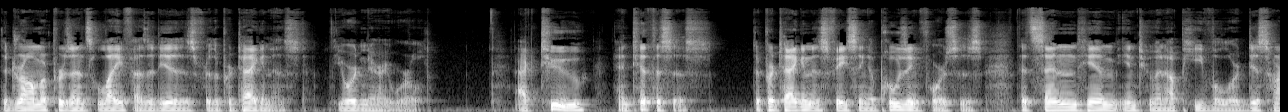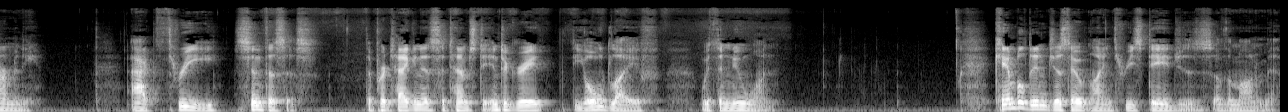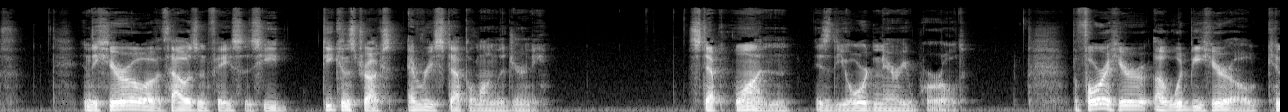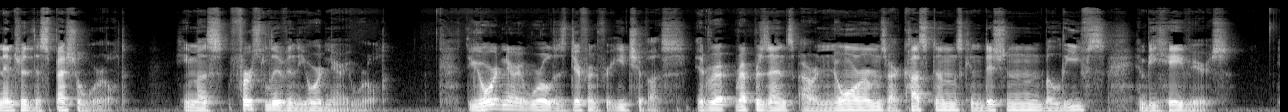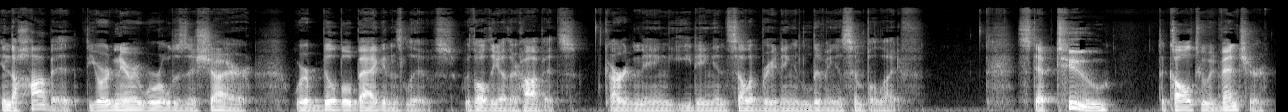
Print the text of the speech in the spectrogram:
The drama presents life as it is for the protagonist, the ordinary world. Act 2, antithesis. The protagonist facing opposing forces that send him into an upheaval or disharmony. Act 3, synthesis the protagonist attempts to integrate the old life with the new one. Campbell didn't just outline three stages of the monomyth. In The Hero of a Thousand Faces, he deconstructs every step along the journey. Step one is the ordinary world. Before a, hero, a would be hero can enter the special world, he must first live in the ordinary world. The ordinary world is different for each of us. It re- represents our norms, our customs, conditions, beliefs, and behaviors. In The Hobbit, the ordinary world is a shire where Bilbo Baggins lives with all the other hobbits, gardening, eating, and celebrating and living a simple life. Step two, the call to adventure.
